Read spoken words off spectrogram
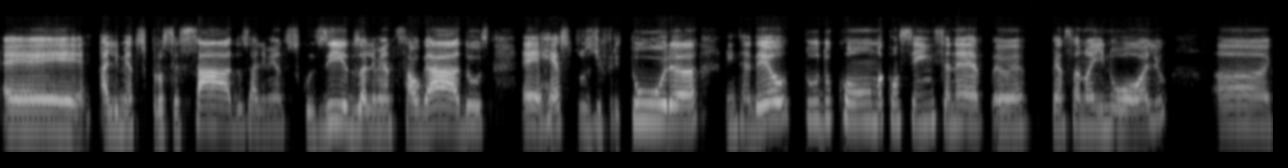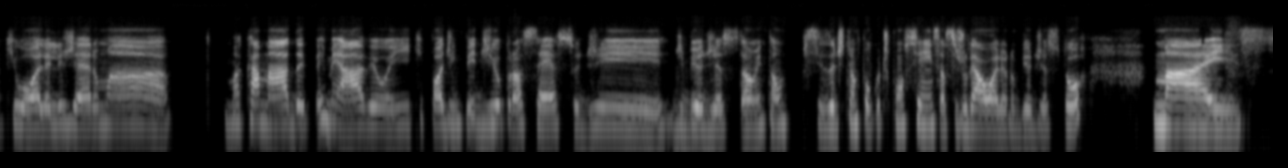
é, alimentos processados, alimentos cozidos, alimentos salgados, é, restos de fritura, entendeu? Tudo com uma consciência, né? É, pensando aí no óleo, uh, que o óleo ele gera uma uma camada impermeável aí que pode impedir o processo de, de biodigestão, então precisa de ter um pouco de consciência se jogar óleo no biodigestor, mas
